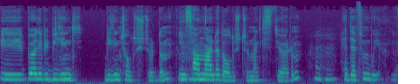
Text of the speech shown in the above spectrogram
bir, böyle bir bilinç bilinç oluşturdum. İnsanlarda da oluşturmak istiyorum. Hı hı. Hedefim bu yönde.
